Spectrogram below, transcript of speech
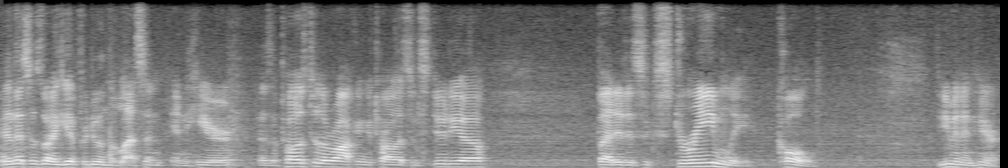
And this is what I get for doing the lesson in here, as opposed to the rock and guitar lesson studio. But it is extremely cold, even in here.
